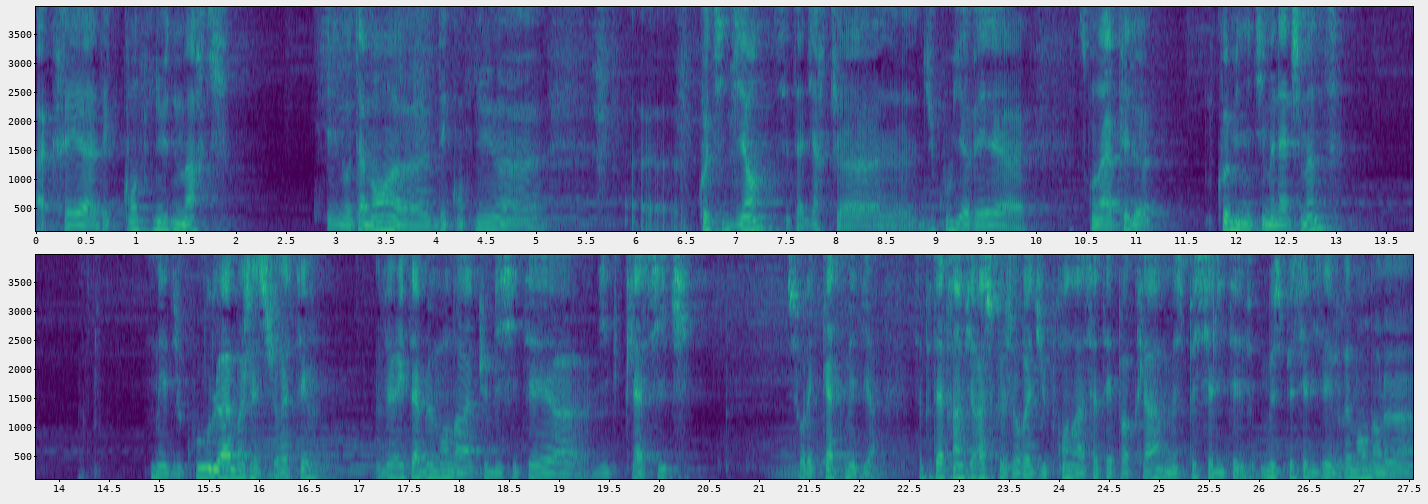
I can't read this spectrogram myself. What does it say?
à créer des contenus de marque, et notamment euh, des contenus euh, euh, quotidiens, c'est-à-dire que du coup il y avait ce qu'on a appelé le community management. Mais du coup là, moi je suis resté véritablement dans la publicité dite classique sur les quatre médias. C'est peut-être un virage que j'aurais dû prendre à cette époque-là, me, me spécialiser vraiment dans le,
